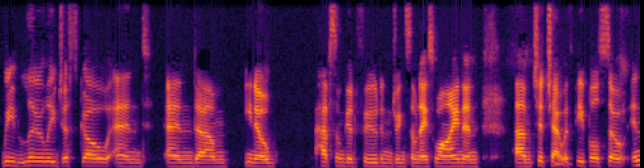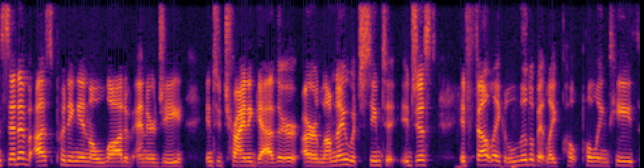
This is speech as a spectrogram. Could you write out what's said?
We literally just go and and um, you know have some good food and drink some nice wine and um, chit chat with people. So instead of us putting in a lot of energy into trying to gather our alumni, which seemed to it just it felt like a little bit like pu- pulling teeth,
